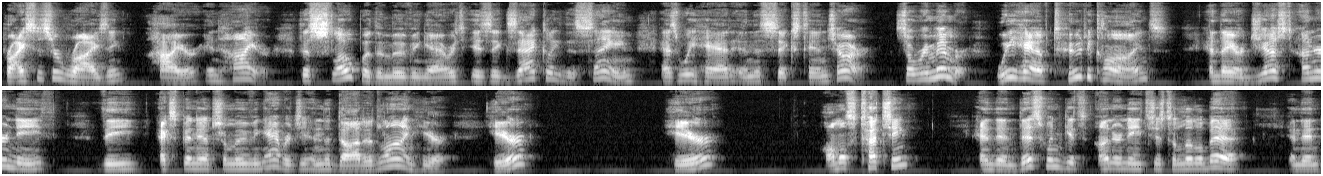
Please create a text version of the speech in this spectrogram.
prices are rising higher and higher. The slope of the moving average is exactly the same as we had in the 610 chart. So remember, we have two declines and they are just underneath the exponential moving average in the dotted line here. Here, here, almost touching, and then this one gets underneath just a little bit, and then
